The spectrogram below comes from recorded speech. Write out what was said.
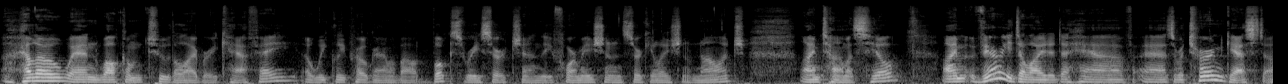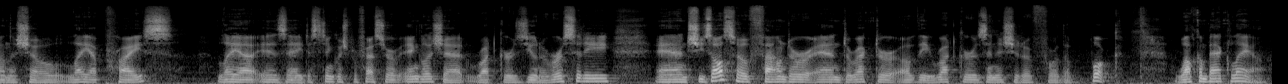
Uh, hello and welcome to the Library Cafe, a weekly program about books, research, and the formation and circulation of knowledge. I'm Thomas Hill. I'm very delighted to have as a return guest on the show Leah Price. Leah is a distinguished professor of English at Rutgers University, and she's also founder and director of the Rutgers Initiative for the Book. Welcome back, Leah.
